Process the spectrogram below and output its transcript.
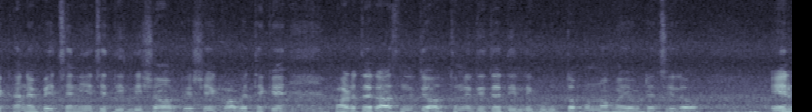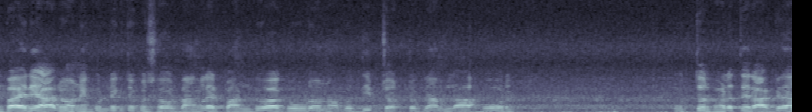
এখানে বেছে নিয়েছি দিল্লি শহরকে। সেই কবে থেকে ভারতের রাজনীতি, অর্থনীতিতে দিল্লি গুরুত্বপূর্ণ হয়ে উঠেছিল? এর বাইরে আরও অনেক উল্লেখযোগ্য শহর, বাংলার পান্ডুয়া, গৌড়, নবদ্বীপ, চট্টগ্রাম, লাহোর উত্তর ভারতের আগ্রা,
